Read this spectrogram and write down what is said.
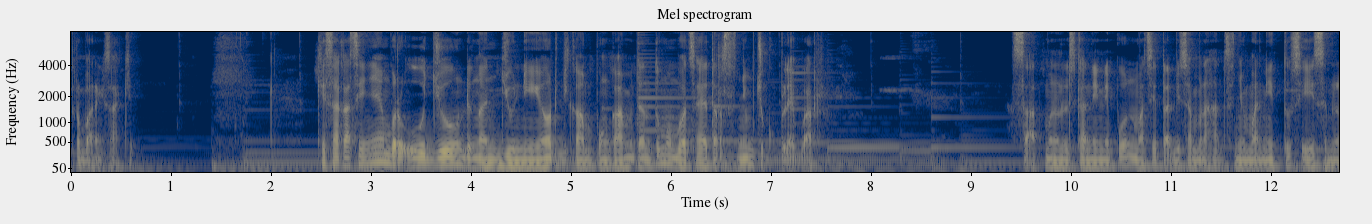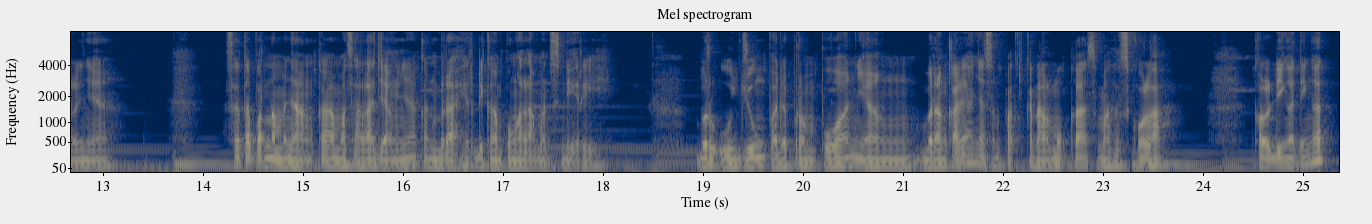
terbaring sakit. Kisah kasihnya yang berujung dengan junior di kampung kami tentu membuat saya tersenyum cukup lebar. Saat menuliskan ini pun masih tak bisa menahan senyuman itu sih sebenarnya. Saya tak pernah menyangka masa lajangnya akan berakhir di kampung halaman sendiri. Berujung pada perempuan yang barangkali hanya sempat kenal muka semasa sekolah. Kalau diingat-ingat,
